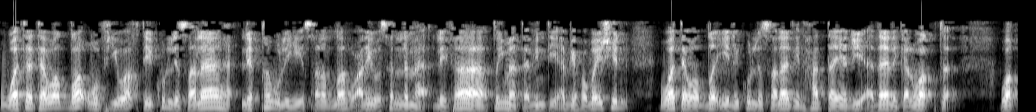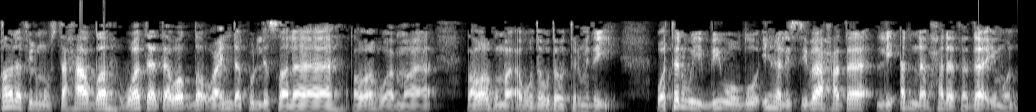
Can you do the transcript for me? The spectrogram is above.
وتتوضأ في وقت كل صلاة لقوله صلى الله عليه وسلم لفاطمة بنت أبي حبيش وتوضئي لكل صلاة حتى يجيء ذلك الوقت. وقال في المستحاضة وتتوضأ عند كل صلاة. رواه أما رواهما أبو داود والترمذي. وتنوي بوضوئها للسباحة لأن الحدث دائم.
